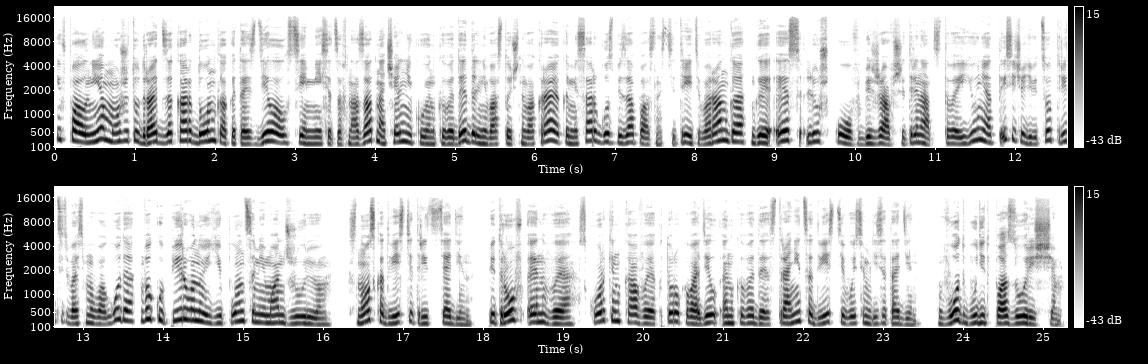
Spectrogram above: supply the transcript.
и вполне может удрать за кордон, как это сделал 7 месяцев назад начальнику НКВД Дальневосточного края комиссар госбезопасности третьего ранга Г.С. Люшков, бежавший 13 июня 1938 года в оккупированную японцами Манчжурию. Сноска 231. Петров Н.В. Скоркин К.В. Кто руководил НКВД. Страница 281. Вот будет позорищем.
